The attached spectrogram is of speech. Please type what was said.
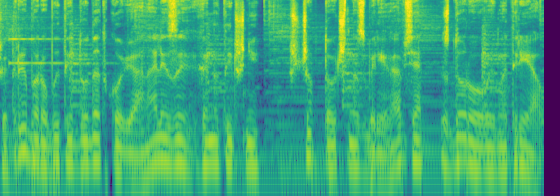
Чи треба робити додаткові аналізи генетичні, щоб точно зберігався здоровий матеріал?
